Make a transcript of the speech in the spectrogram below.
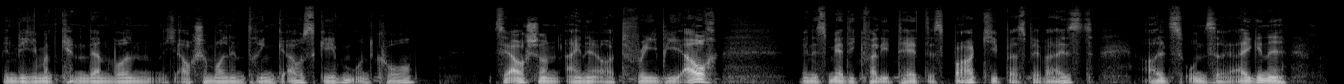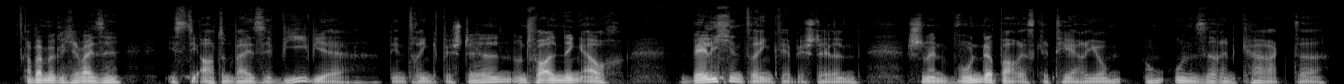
wenn wir jemand kennenlernen wollen, nicht auch schon mal einen Drink ausgeben und Co. Ist ja auch schon eine Art Freebie, auch wenn es mehr die Qualität des Barkeepers beweist als unsere eigene. Aber möglicherweise ist die Art und Weise, wie wir den Trink bestellen und vor allen Dingen auch, welchen Trink wir bestellen, schon ein wunderbares Kriterium, um unseren Charakter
